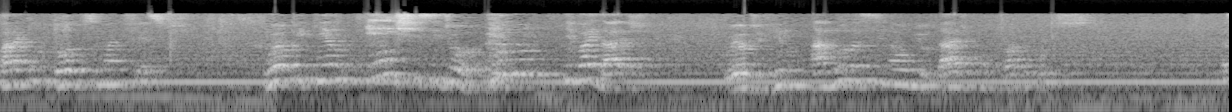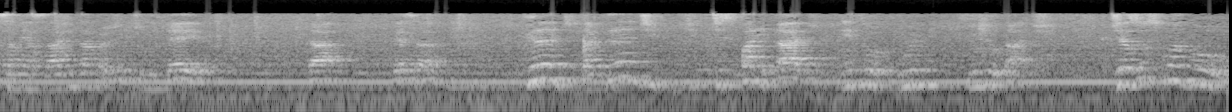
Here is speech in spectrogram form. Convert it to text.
para que o todo se manifeste. O eu pequeno enche-se de orgulho e vaidade. O eu divino anula-se na humildade com o próprio Deus. Essa mensagem dá para a gente uma ideia da, dessa grande, da grande disparidade entre orgulho e humildade. Jesus, quando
